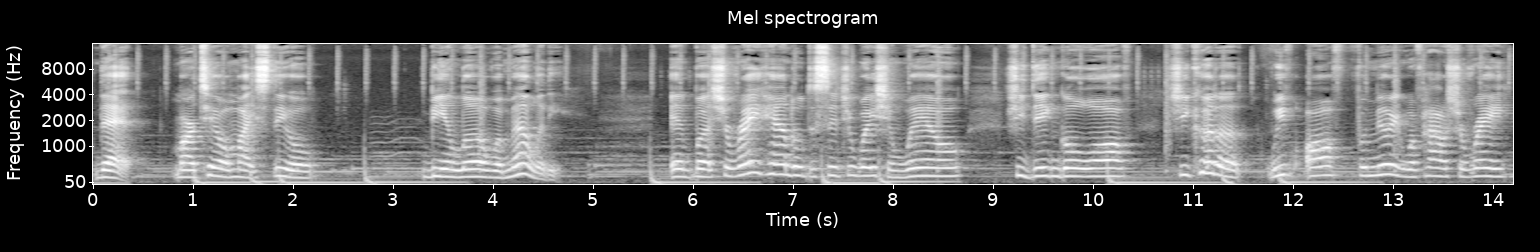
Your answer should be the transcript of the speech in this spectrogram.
that Martell might still be in love with Melody. And but Sheree handled the situation well. She didn't go off. She could have. We've all familiar with how Sheree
